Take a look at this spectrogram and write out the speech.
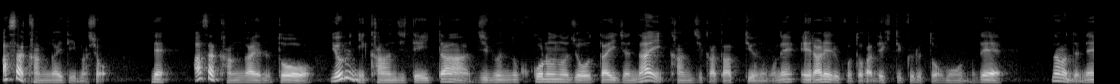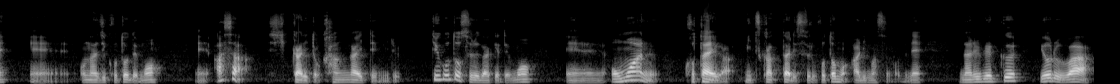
朝考えてみましょう。で朝考えると夜に感じていた自分の心の状態じゃない感じ方っていうのもね得られることができてくると思うのでなのでね、えー、同じことでもえ朝しっかりと考えてみるっていうことをするだけでも、えー、思わぬ答えが見つかったりすることもありますのでねなるべく夜は、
